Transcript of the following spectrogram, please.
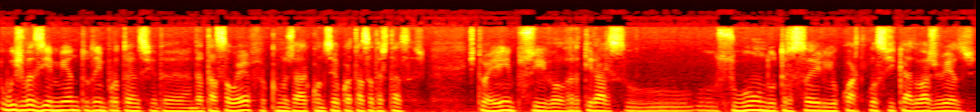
o esvaziamento da importância da, da taça UEFA, como já aconteceu com a taça das taças. Isto é, é impossível retirar-se o, o, segundo, o terceiro e o quarto classificado às vezes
